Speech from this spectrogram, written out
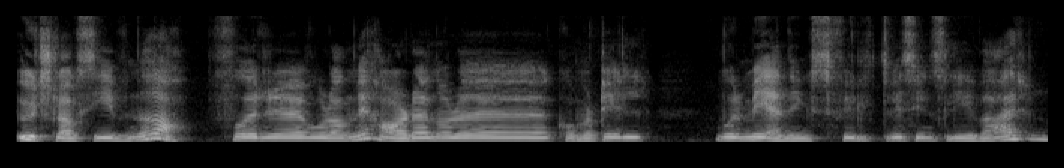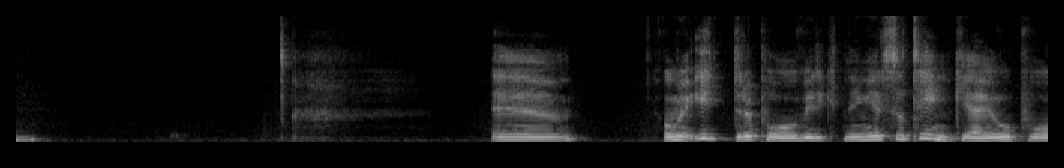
utslagsgivende da, for hvordan vi har det når det kommer til hvor meningsfylt vi syns livet er. Eh, og med ytre påvirkninger så tenker jeg jo på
